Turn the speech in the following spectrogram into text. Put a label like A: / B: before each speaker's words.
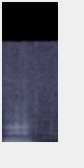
A: 嗯。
